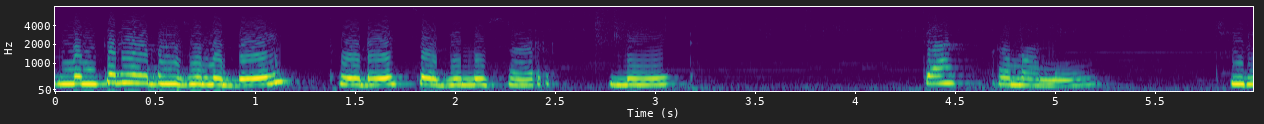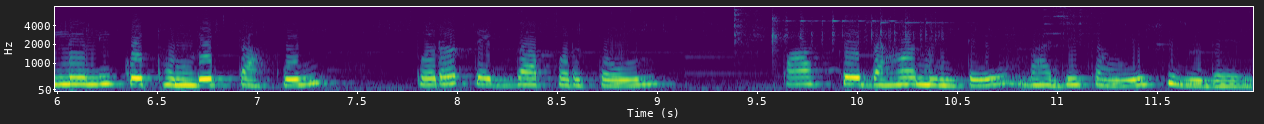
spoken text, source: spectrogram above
नंतर या भाजीमध्ये थोडे चवीनुसार मीठ त्याचप्रमाणे चिरलेली कोथिंबीर टाकून परत एकदा परतवून पाच ते दहा मिनिटे भाजी चांगली शिजू द्यावी.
